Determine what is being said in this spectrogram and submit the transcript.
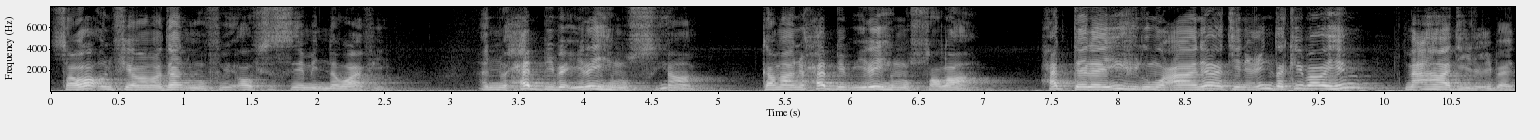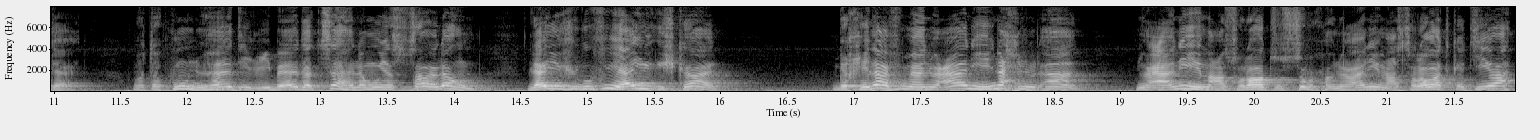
سواء في رمضان أو في الصيام النوافل. أن نحبب إليهم الصيام كما نحبب إليهم الصلاة حتى لا يجدوا معاناة عند كبرهم مع هذه العبادات. وتكون هذه العبادة سهلة ميسرة لهم لا يجدوا فيها أي إشكال. بخلاف ما نعانيه نحن الآن نعانيه مع صلاة الصبح ونعانيه مع صلوات كثيرة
